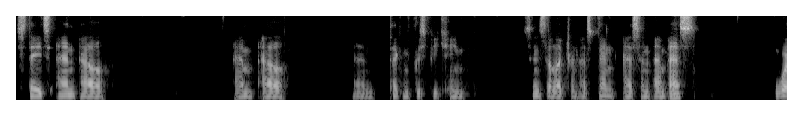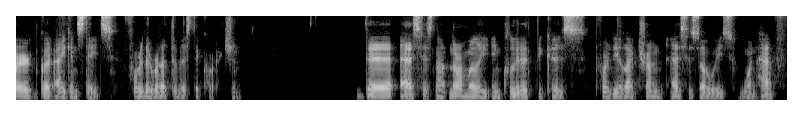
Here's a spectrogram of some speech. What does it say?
states NL, ML, and technically speaking, since the electron has been S and MS, were good eigenstates for the relativistic correction. The S is not normally included because for the electron, S is always one half.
